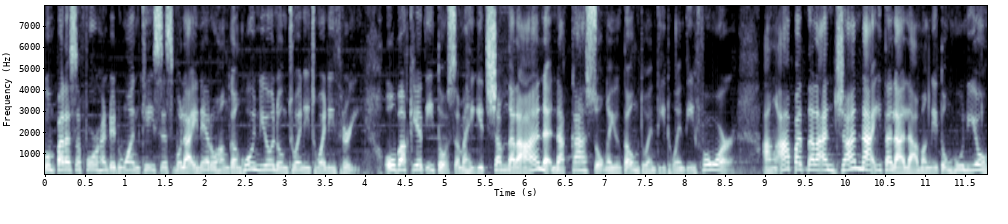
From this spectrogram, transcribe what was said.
kumpara sa 401 cases mula Enero hanggang Hunyo noong 2023. O bakyat ito sa mahigit siyam na raan na kaso ngayong taong 2024. Ang apat na raan dyan na itala lamang nitong Hunyo.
